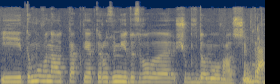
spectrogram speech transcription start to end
І тому вона, от так, я ти розумію, дозволила, щоб вдома у вас жив. Да.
